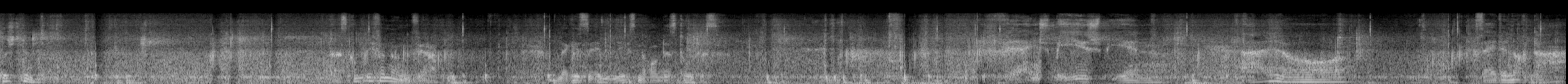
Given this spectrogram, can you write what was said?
Bestimmt. Das kommt nicht von ungefähr. Und da gehst du in den nächsten Raum des Todes. Ich will ein Spiel spielen. Hallo. Seid ihr noch da?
